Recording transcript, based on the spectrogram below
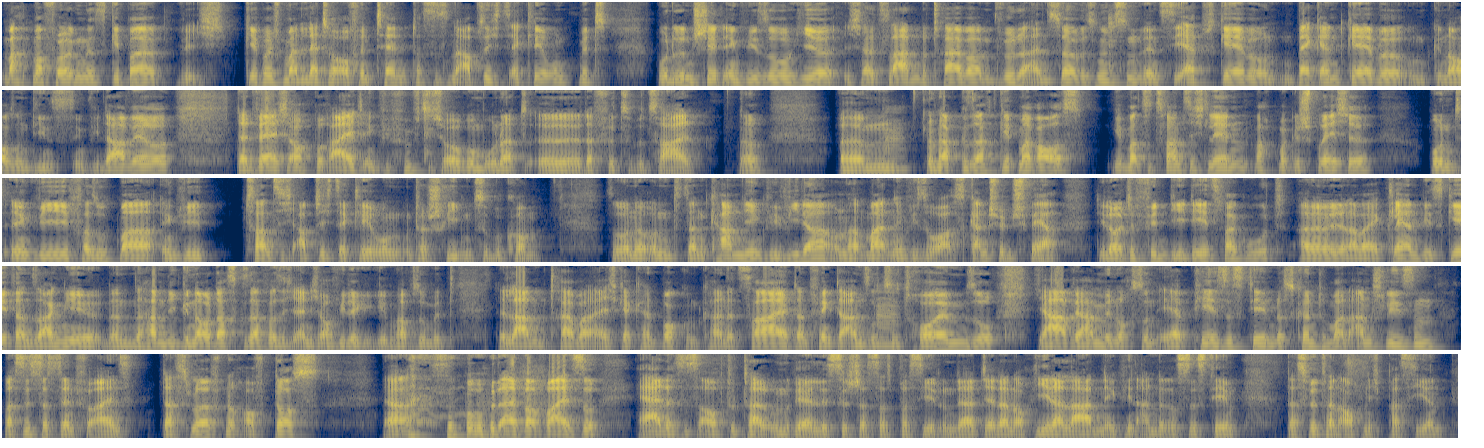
macht mal folgendes, gebt mal, ich gebe euch mal ein Letter of Intent, das ist eine Absichtserklärung mit, wo drin steht irgendwie so, hier, ich als Ladenbetreiber würde einen Service nutzen, wenn es die Apps gäbe und ein Backend gäbe und genauso ein Dienst irgendwie da wäre, dann wäre ich auch bereit, irgendwie 50 Euro im Monat äh, dafür zu bezahlen. Ne? Ähm, mhm. Und habe gesagt, geht mal raus, geht mal zu 20 Läden, macht mal Gespräche und irgendwie versucht mal irgendwie 20 Absichtserklärungen unterschrieben zu bekommen. So, ne, und dann kamen die irgendwie wieder und meinten irgendwie so, oh, ist ganz schön schwer. Die Leute finden die Idee zwar gut, aber wenn wir dann aber erklären, wie es geht, dann sagen die, dann haben die genau das gesagt, was ich eigentlich auch wiedergegeben habe, so mit der Ladenbetreiber hat eigentlich gar keinen Bock und keine Zeit, dann fängt er an so mhm. zu träumen, so, ja, wir haben hier noch so ein ERP-System, das könnte man anschließen. Was ist das denn für eins? Das läuft noch auf DOS. Ja, so, und einfach weiß so, ja, das ist auch total unrealistisch, dass das passiert. Und da hat ja dann auch jeder Laden irgendwie ein anderes System. Das wird dann auch nicht passieren.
